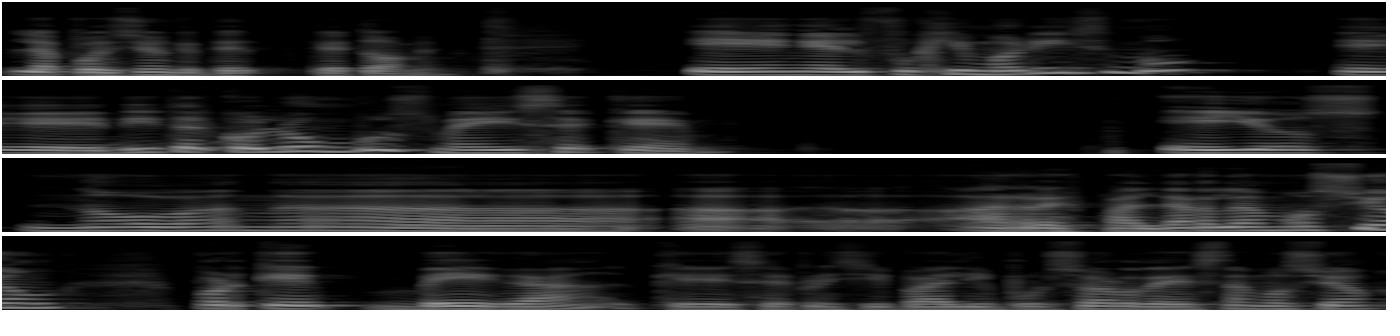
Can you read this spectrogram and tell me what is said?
la posición que, que, tomen. En el Fujimorismo, eh, Dieter Columbus me dice que ellos no van a, respaldar la moción porque Vega, que es el principal impulsor de esta moción,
